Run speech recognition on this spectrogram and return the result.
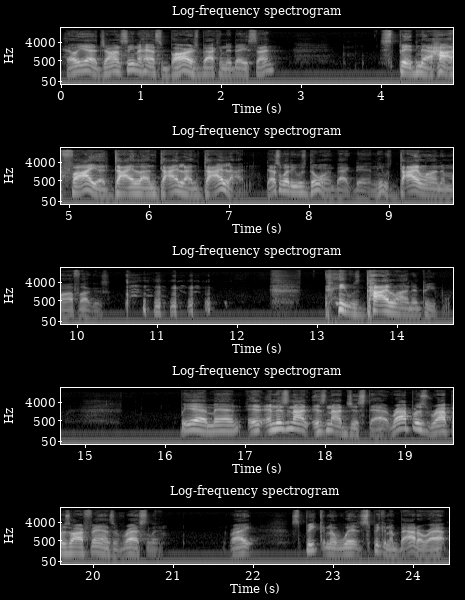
hell yeah, John Cena had some bars back in the day, son. Spitting that hot fire, Dylan, Dylan, Dylan. That's what he was doing back then. He was Dylan them motherfuckers. he was die-lining people. But yeah, man, it, and it's not it's not just that. Rappers rappers are fans of wrestling, right? Speaking of which, speaking of battle rap,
